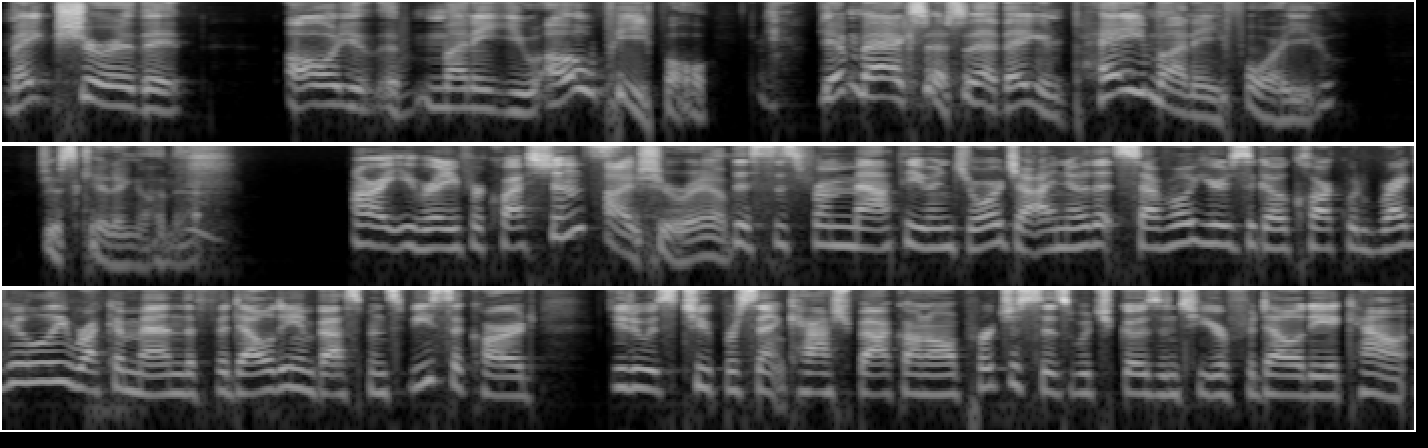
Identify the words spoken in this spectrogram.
make sure that all the money you owe people, give them access to that. They can pay money for you. Just kidding on that. All right, you ready for questions? I sure am. This is from Matthew in Georgia. I know that several years ago, Clark would regularly recommend the Fidelity Investments Visa card due to its 2% cash back on all purchases, which goes into your Fidelity account.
